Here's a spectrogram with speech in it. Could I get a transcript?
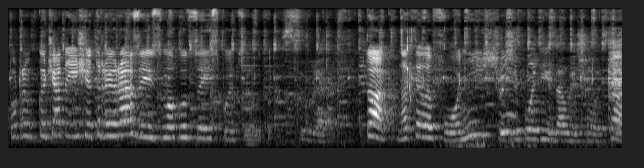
прокачати ще три рази і зможу це використовувати. Супер. Так, на телефоні Що ще. ще по одній залишилось? Так.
